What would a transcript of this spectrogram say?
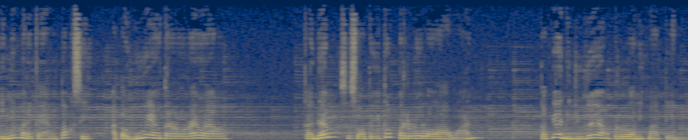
ini mereka yang toxic atau gue yang terlalu rewel? Kadang sesuatu itu perlu lo lawan tapi ada juga yang perlu lo nikmatin.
